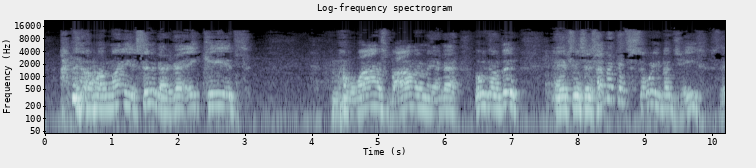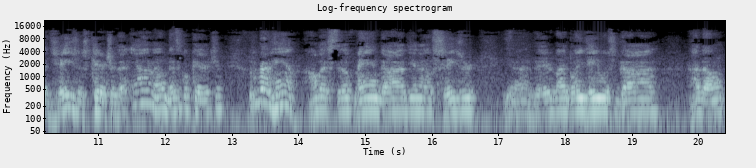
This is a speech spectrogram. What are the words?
I need all my money at synagogue. I got eight kids. My wife's bothering me. I got, what are we going to do? And Ifsing says, how about that story about Jesus? That Jesus character, that, yeah, I know, mythical character. What about him? All that stuff, man, God, you know, Caesar. You know, everybody believed he was God. I don't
